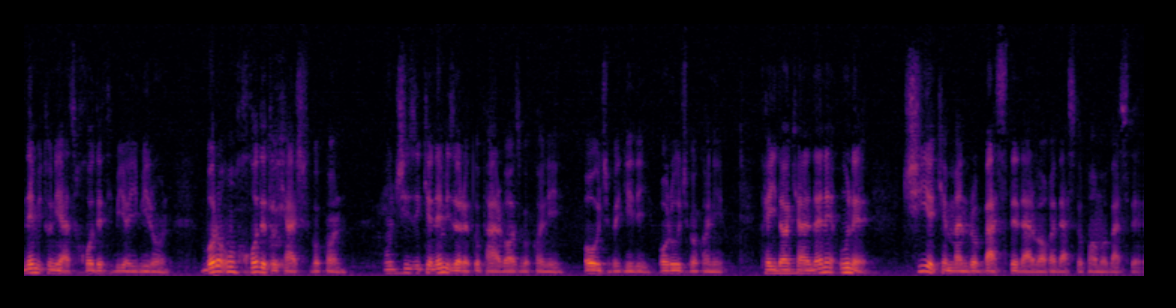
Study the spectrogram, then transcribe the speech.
نمی‌تونی از خودت بیایی بیرون. برو اون خودتو کشف بکن. اون چیزی که نمی‌ذاره تو پرواز بکنی. اوج بگیری عروج بکنی. پیدا کردن اونه. چیه که من رو بسته در واقع دست و پامو بسته؟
